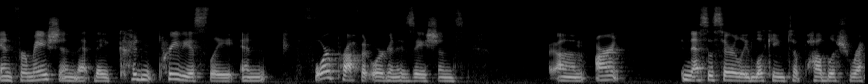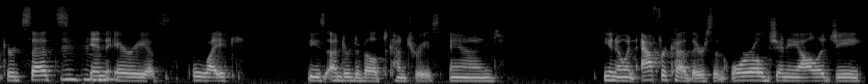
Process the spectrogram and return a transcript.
information that they couldn't previously. And for profit organizations um, aren't necessarily looking to publish record sets mm-hmm. in areas like these underdeveloped countries. And, you know, in Africa, there's an oral genealogy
